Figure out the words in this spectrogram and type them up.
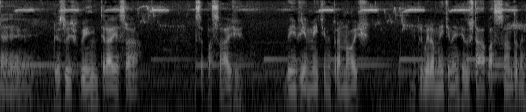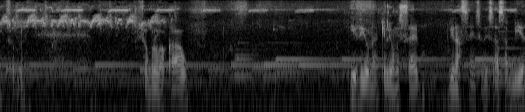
É, Jesus vem entrar essa, essa passagem bem veemente né, para nós. Primeiramente, né, Jesus estava passando né, sobre, sobre o local e viu né, aquele homem cego de nascença, ele já sabia.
